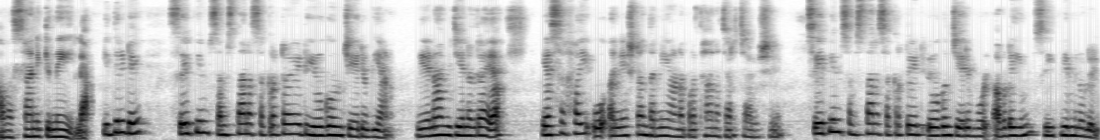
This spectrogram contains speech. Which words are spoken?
അവസാനിക്കുന്നേയില്ല. ഇതിനിടെ സി പി എം സംസ്ഥാന സെക്രട്ടേറിയറ്റ് യോഗവും ചേരുകയാണ്. വീണാ വിജയനെതിരായ എസ് എഫ് ഐ ഒ അന്വേഷണം തന്നെയാണ് പ്രധാന ചർച്ചാ വിഷയം. സി പി എം സംസ്ഥാന സെക്രട്ടേറിയറ്റ് യോഗം ചേരുമ്പോൾ അവിടെയും സി പി എമ്മിനുള്ളിൽ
